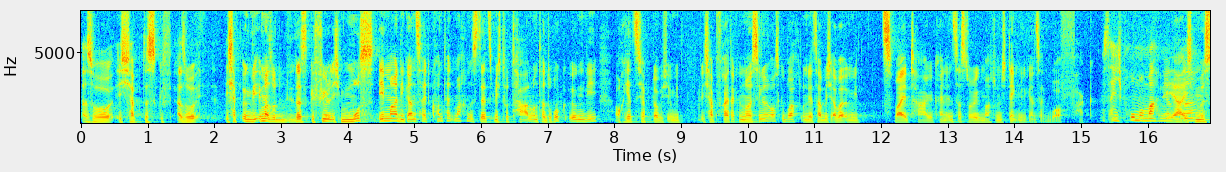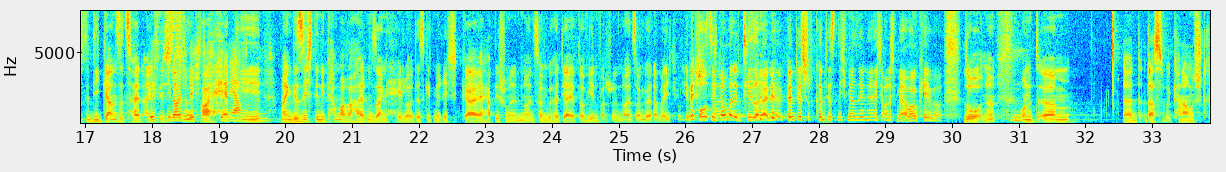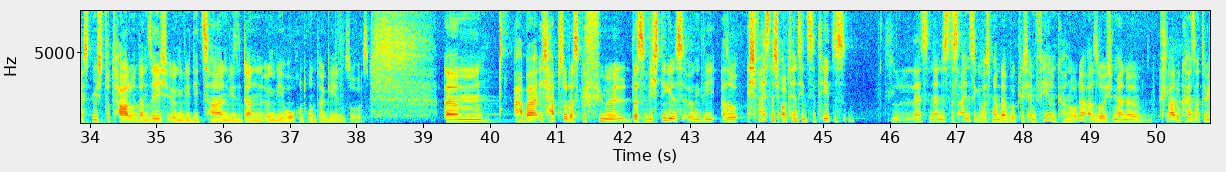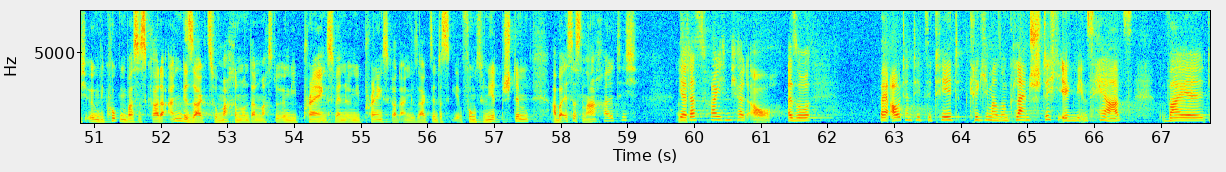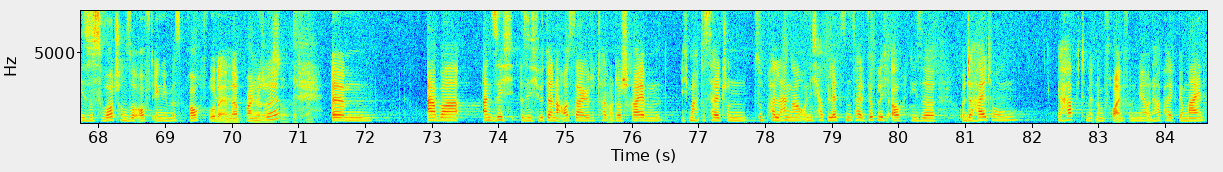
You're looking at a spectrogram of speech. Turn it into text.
Also ich habe das Gefühl, also ich habe irgendwie immer so das Gefühl, ich muss immer die ganze Zeit Content machen. Das setzt mich total unter Druck irgendwie. Auch jetzt, ich habe, glaube ich, irgendwie, ich habe Freitag eine neue Single rausgebracht und jetzt habe ich aber irgendwie zwei Tage keine Insta-Story gemacht und ich denke mir die ganze Zeit, boah, fuck. Du musst eigentlich Promo machen jetzt, Ja, ne? ich müsste die ganze Zeit eigentlich super happy mein Gesicht in die Kamera halten und sagen, hey Leute, es geht mir richtig geil. Habt ihr schon mal den neuen Song gehört? Ja, ihr habt auf jeden Fall schon den neuen Song gehört, aber ich, poste ich nochmal den Teaser rein. könnt ihr es nicht mehr sehen? Ja, ich auch nicht mehr, aber okay. So, ne? Mhm. Und ähm, äh, das, keine Ahnung, stresst mich total und dann sehe ich irgendwie die Zahlen, wie sie dann irgendwie hoch und runter gehen und sowas. Ähm, aber ich habe so das Gefühl, das Wichtige ist irgendwie, also ich weiß nicht, Authentizität ist letzten Endes das Einzige, was man da wirklich empfehlen kann, oder? Also ich meine, klar, du kannst natürlich irgendwie gucken, was ist gerade angesagt zu machen und dann machst du irgendwie Pranks, wenn irgendwie Pranks gerade angesagt sind. Das funktioniert bestimmt, aber ist es nachhaltig? Also ja, das frage ich mich halt auch. Also bei Authentizität kriege ich immer so einen kleinen Stich irgendwie ins Herz, weil dieses Wort schon so oft irgendwie missbraucht wurde mhm. in der Branche. Ja, ähm, aber an sich, also ich würde deine Aussage total unterschreiben. Ich mache das halt schon super lange und ich habe letztens halt wirklich auch diese Unterhaltung gehabt mit einem Freund von mir und habe halt gemeint,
